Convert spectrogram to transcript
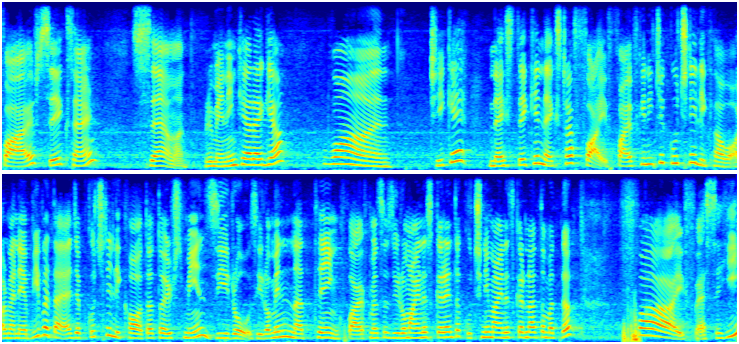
five, six and seven. Remaining क्या रह गया? वन। ठीक है? नेक्स्ट देखिए, नेक्स्ट है फाइव। फाइव के नीचे कुछ नहीं लिखा हुआ। और मैंने अभी बताया, जब कुछ नहीं लिखा होता तो it's mean zero. Zero mean nothing. Five में से ज़ीरो माइनस करें तो कुछ नहीं माइनस करना तो मतलब फाइव। वैसे ही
